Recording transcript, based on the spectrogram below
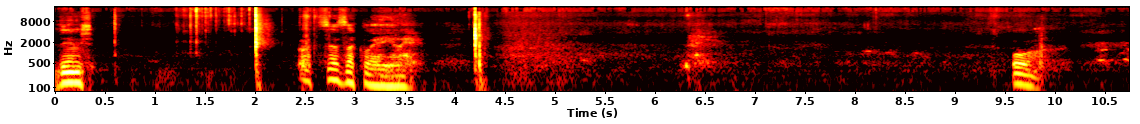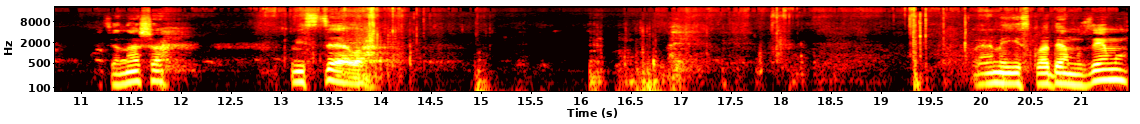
Дивимось. Оце заклеїли. О, це наша місцева. Ми її складемо зиму.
